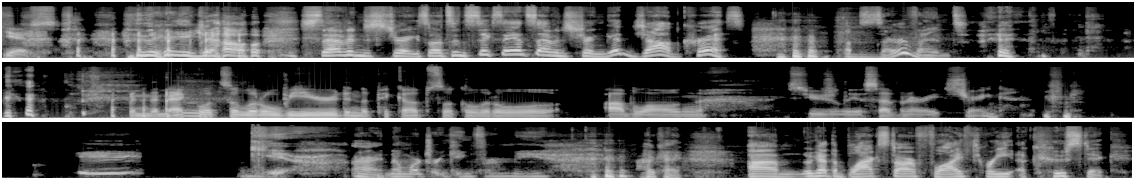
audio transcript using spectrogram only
Yes. there you go. Seven string. So it's in six and seven string. Good job, Chris. Observant. when the neck looks a little weird and the pickups look a little oblong, it's usually a seven or eight string. Yeah. All right. No more drinking for me. okay. Um, we got the Blackstar Fly 3 acoustic.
